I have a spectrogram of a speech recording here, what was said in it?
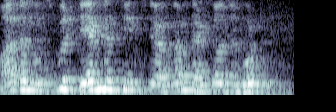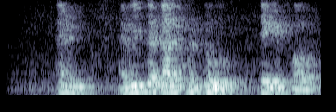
All the municipal chairmen seems to have come, that is also good. And I wish the collector to take it forward.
